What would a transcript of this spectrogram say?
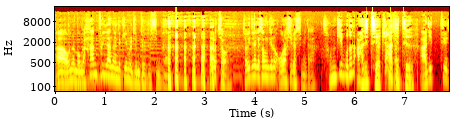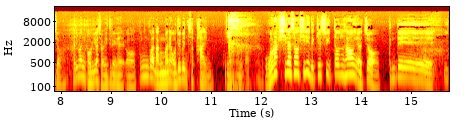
아 오늘 뭔가 한풀이라는 느낌을 좀 들고 있습니다. 그렇죠. 저희들에게 성지는 오락실이었습니다. 성지보다는 아지트였죠. 아지트. 아지트죠. 하지만 거기가 저희들의 어, 꿈과 낭만의 adventure time 이었습니다. 오락실에서 확실히 느낄 수 있던 상황이었죠. 근데 이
